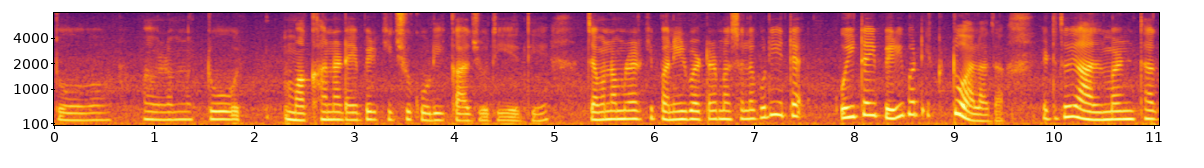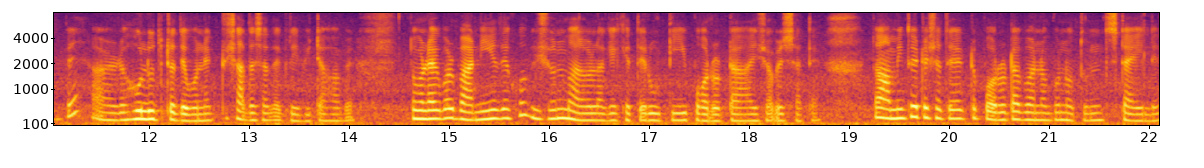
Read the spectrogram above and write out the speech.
তো ভাবলাম, একটু মাখানা টাইপের কিছু করি, কাজু দিয়ে দিয়ে। যেমন আমরা আর কি পনির বাটার মশলা করি, এটা ওই টাইপেরই বাট একটু আলাদা। এটাতে ওই আলমন্ড থাকবে আর হলুদটা দেবো না, একটু সাদা সাদা গ্রেভিটা হবে। তোমরা একবার বানিয়ে দেখো, ভীষণ ভালো লাগে খেতে, রুটি, পরোটা, এসবের সাথে। তো আমি তো এটার সাথে একটা পরোটা বানাবো নতুন স্টাইলে।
